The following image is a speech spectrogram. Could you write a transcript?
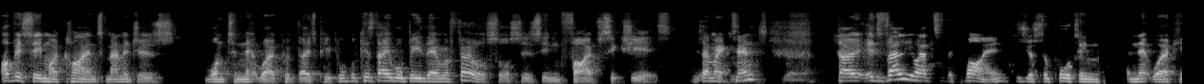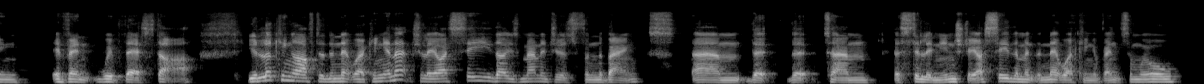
obviously my clients' managers want to network with those people because they will be their referral sources in five, six years. Does yeah. that make sense? Yeah. So it's value add to the client because you're supporting a networking event with their staff. You're looking after the networking, and actually, I see those managers from the banks um, that that um, are still in the industry. I see them at the networking events, and we're all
